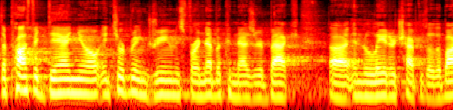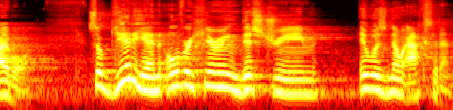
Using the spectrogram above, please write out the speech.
the prophet Daniel interpreting dreams for Nebuchadnezzar back uh, in the later chapters of the Bible. So Gideon, overhearing this dream, it was no accident.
